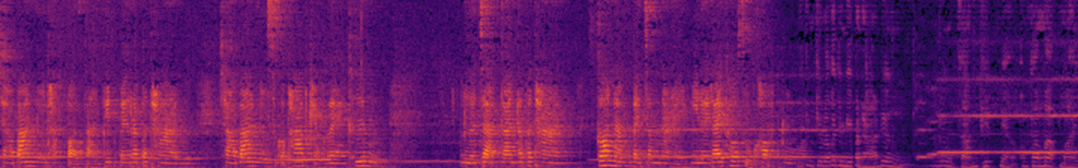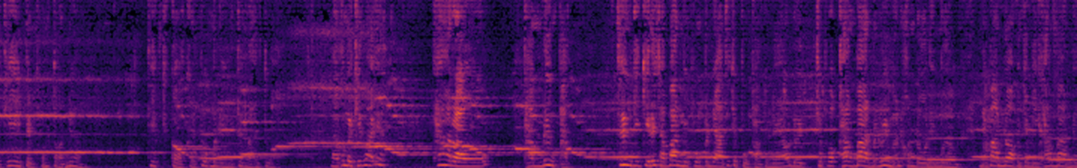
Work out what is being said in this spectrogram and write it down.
ชาวบ้านมีผักปลอดสารพิษไว้รับประทาน ชาวบ้านมีสุขภาพแข็งแรงขึ้น เหลือจากการรับประทาน ก็นำไปจำหน่ายมีรายได้เข้าสู่ครอบครัวในชุมชนเราก็จะมีปัญหาเรื่องเรื่องสารพิษเนี่ยค่อนข้างมากมายที่เป็นผลต่อเนื่อง ที่ก่อเกิดพวกมะเร็งตั้งหลายตัว เราก็ไม่คิดว่าเอ๊ะถ้าเราทำเรื่องผัก ซึ่งจริงๆแล้วชาวบ้านมีภูมิปัญญาที่จะปลูกผักอยู่แล้ว โดยเฉพาะข้างบ้านมันไม่เหมือนคอนโดในเมือง ในบ้านนอกมันจะมีข้างบ้านมี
